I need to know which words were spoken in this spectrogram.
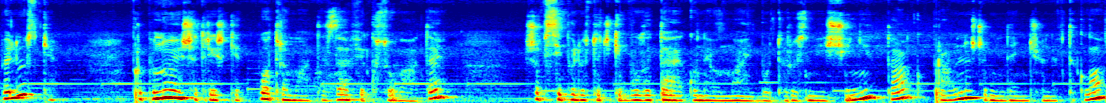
пелюстки, пропоную ще трішки потримати, зафіксувати, щоб всі пелюсточки були так, як вони мають бути розміщені. Так, правильно, щоб ніде нічого не втекло.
